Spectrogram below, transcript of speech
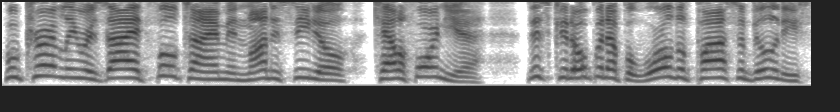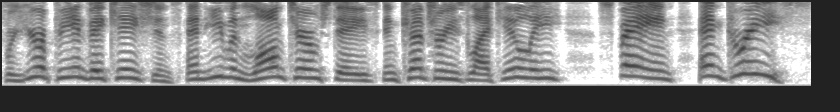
who currently reside full-time in Montecito, California, this could open up a world of possibilities for European vacations and even long-term stays in countries like Italy, Spain, and Greece.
